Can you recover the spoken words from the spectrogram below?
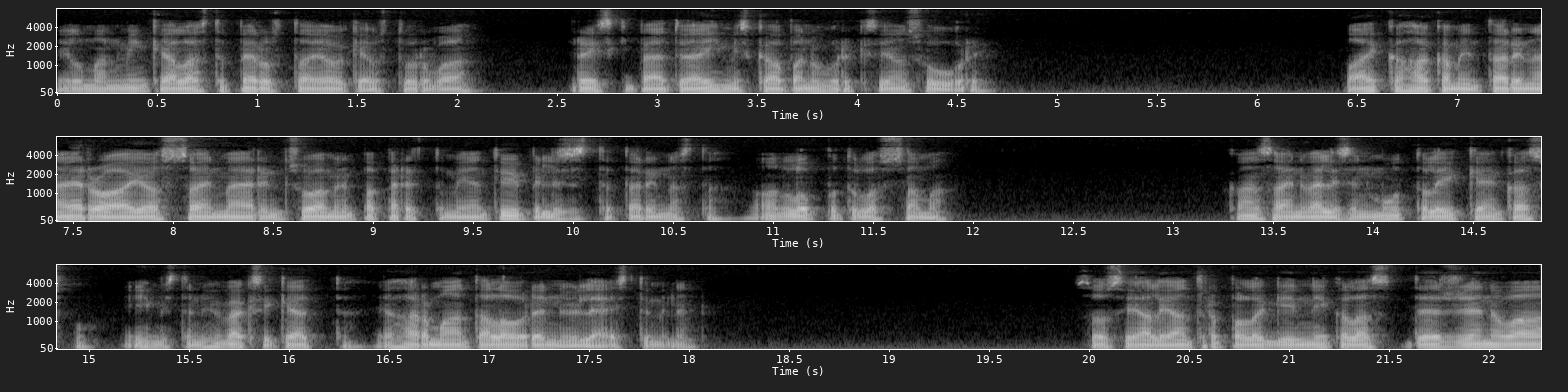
ilman minkäänlaista perusta- ja oikeusturvaa. Riski päätyä ihmiskaupan uhriksi on suuri. Vaikka Hakamin tarina eroaa jossain määrin Suomen paperittomien tyypillisestä tarinasta, on lopputulos sama. Kansainvälisen muuttoliikkeen kasvu, ihmisten hyväksikäyttö ja harmaan talouden yleistyminen. Sosiaaliantropologi Nicolas de Genova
